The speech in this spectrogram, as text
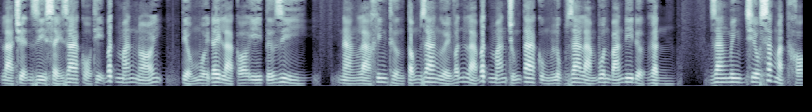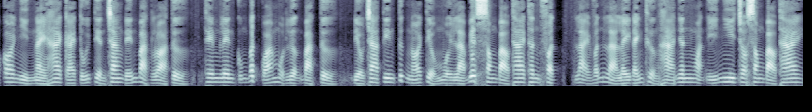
Là chuyện gì xảy ra cổ thị bất mãn nói, tiểu muội đây là có ý tứ gì? Nàng là khinh thường tống ra người vẫn là bất mãn chúng ta cùng lục ra làm buôn bán đi được gần. Giang Minh chiêu sắc mặt khó coi nhìn này hai cái túi tiền trang đến bạc lỏa tử, thêm lên cũng bất quá một lượng bạc tử. Điều tra tin tức nói tiểu muội là biết song bảo thai thân Phật, lại vẫn là lấy đánh thưởng hà nhân ngoạn ý nhi cho song bảo thai,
